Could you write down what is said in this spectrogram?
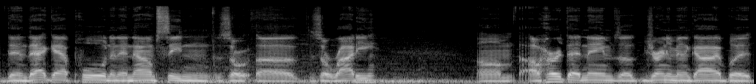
then that got pulled, and then now I'm seeing Zor uh, Zarate. Um, I heard that name's a journeyman guy, but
